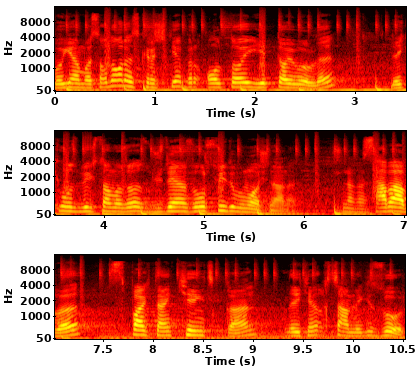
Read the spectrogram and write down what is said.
bo'lgan bo'lsa xudo xohlasa kirishga bir olti oy yetti oy bo'ldi. Lekin o'zbekiston bozori juda yam zo'r suydi bu mashinani shunaqa. Sababi spakdan keng chiqqan lekin ixchamligi zo'r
